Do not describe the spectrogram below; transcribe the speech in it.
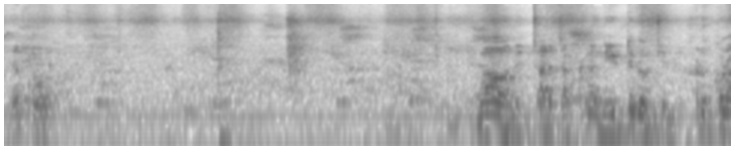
అదే పో బాగుంది. చాలా చక్కగా నీట్గా వచ్చింది. అడుగు కూడా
